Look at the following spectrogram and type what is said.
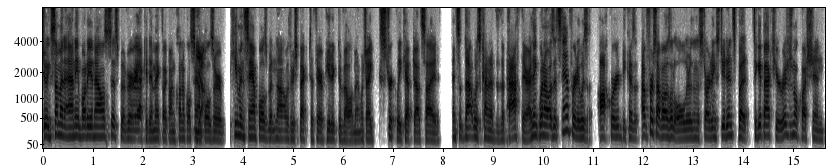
doing some antibody analysis, but very academic, like on clinical samples yeah. or human samples, but not with respect to therapeutic development, which I strictly kept outside and so that was kind of the path there. I think when I was at Stanford, it was awkward because uh, first off, I was a little older than the starting students. But to get back to your original question,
